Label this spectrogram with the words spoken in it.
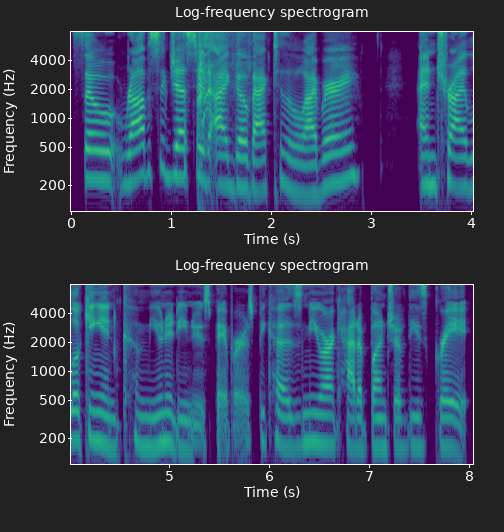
so Rob suggested I go back to the library and try looking in community newspapers because New York had a bunch of these great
